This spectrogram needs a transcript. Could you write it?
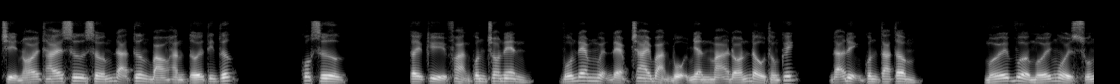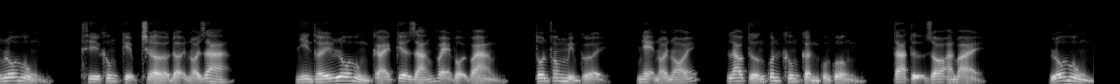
chỉ nói thái sư sớm đã tương báo hắn tới tin tức. Quốc sư. Tây kỳ phản quân cho nên, vốn đem nguyện đẹp trai bản bộ nhân mã đón đầu thống kích, đã định quân ta tâm. Mới vừa mới ngồi xuống lỗ hùng, thì không kịp chờ đợi nói ra. Nhìn thấy lỗ hùng cái kia dáng vẻ vội vàng, tôn phong mỉm cười, nhẹ nói nói, lao tướng quân không cần cuống cuồng, ta tự do an bài. Lỗ hùng,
